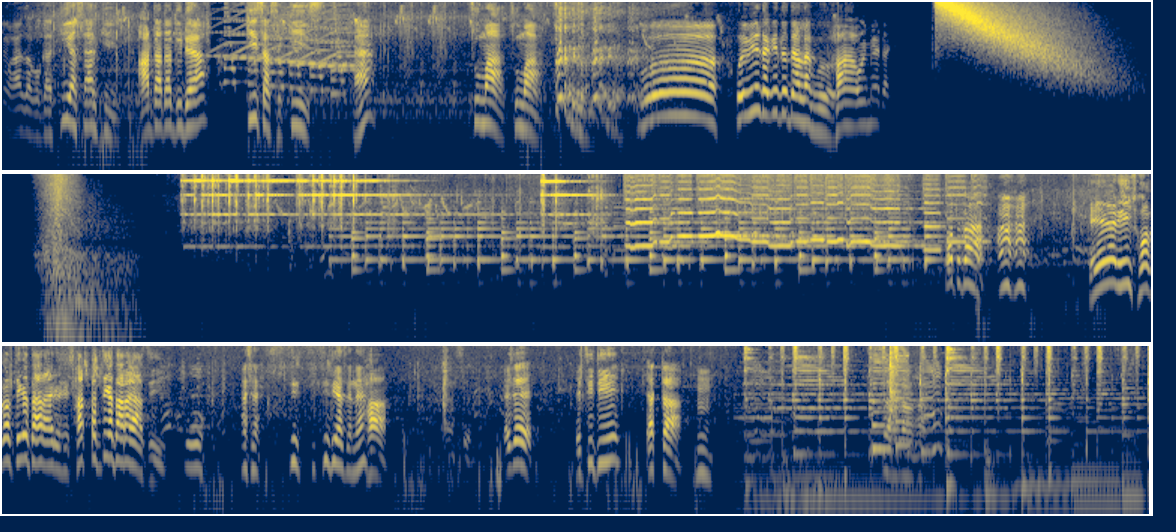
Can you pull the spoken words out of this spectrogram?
তো হয়ে যাব গা। কি আছে আর কি? আর দাদা দুইটা? কিস আছে, কিস। হ্যাঁ? চুমা চুমা। ও, ওই মেয়েটাকে তো দেওয়া লাগবো। হ্যাঁ হ্যাঁ ওই মেয়েটাকে। কত দা হ্যাঁ হ্যাঁ। এর এই সকাল থেকে দাঁড়ায় রয়েছি সাতটার থেকে দাঁড়ায় আছি। ও আচ্ছা চিঠি আছে না? হ্যাঁ। আচ্ছা। এই যে এই চিঠি একটা। হুম।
